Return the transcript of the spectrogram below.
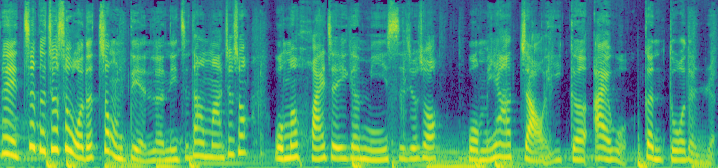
对，这个就是我的重点了，你知道吗？就说，我们怀着一个迷思，就说，我们要找一个爱我更多的人。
